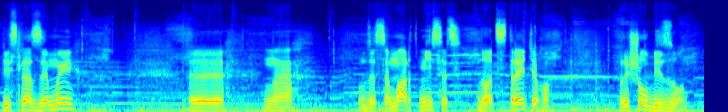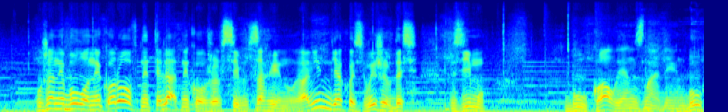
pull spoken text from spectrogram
після зими, е, на ну, це март місяць, 23-го, прийшов бізон. Уже не було ні коров, ні телят, нікого, вже всі загинули. А він якось вижив десь в зиму. Блукав, я не знаю, де він був.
